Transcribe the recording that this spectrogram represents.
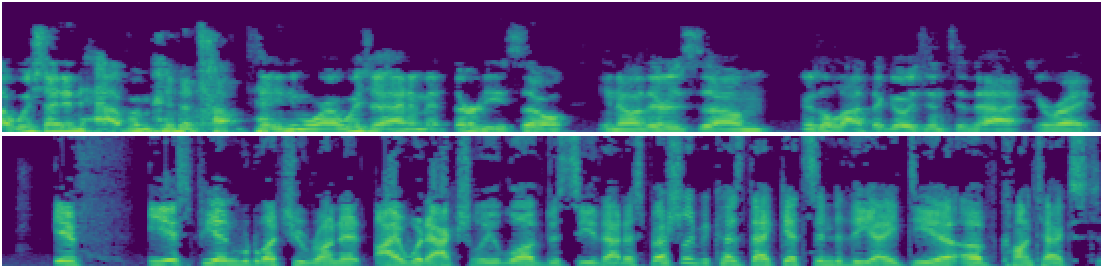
I wish I didn't have him in the top ten anymore. I wish I had him at 30. So you know, there's um there's a lot that goes into that. You're right. If ESPN would let you run it, I would actually love to see that, especially because that gets into the idea of context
